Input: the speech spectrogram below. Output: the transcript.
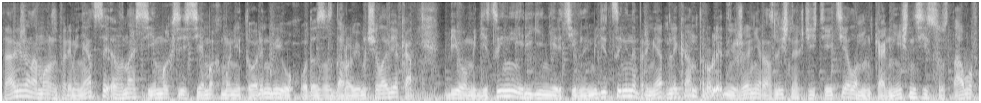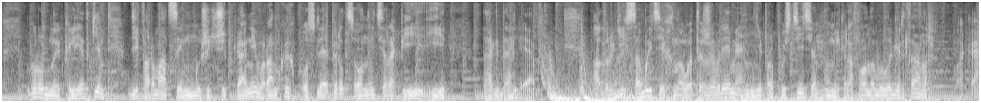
Также она может применяться в носимых системах мониторинга и ухода за здоровьем человека, биомедицине и регенеративной медицине, например, для контроля движения различных частей тела, конечностей, суставов, грудной клетки, деформации мышечной ткани в рамках послеоперационной терапии и так далее. О других событиях, но в это же время не пропустите. У микрофона был Игорь Таннер. Пока.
